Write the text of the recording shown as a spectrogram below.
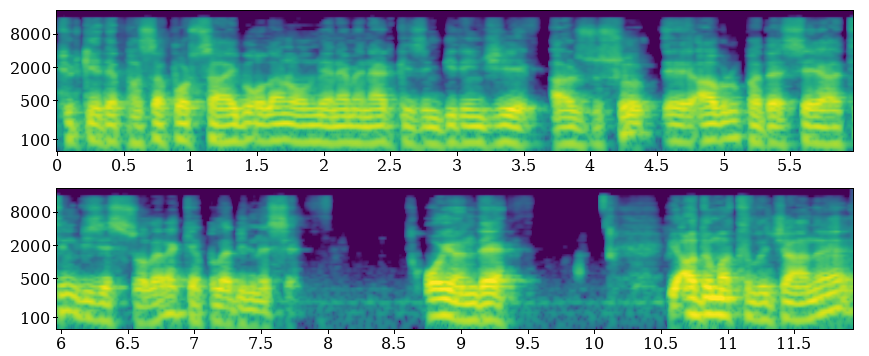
Türkiye'de pasaport sahibi olan olmayan hemen herkesin birinci arzusu e, Avrupa'da seyahatin vizesiz olarak yapılabilmesi. O yönde bir adım atılacağını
